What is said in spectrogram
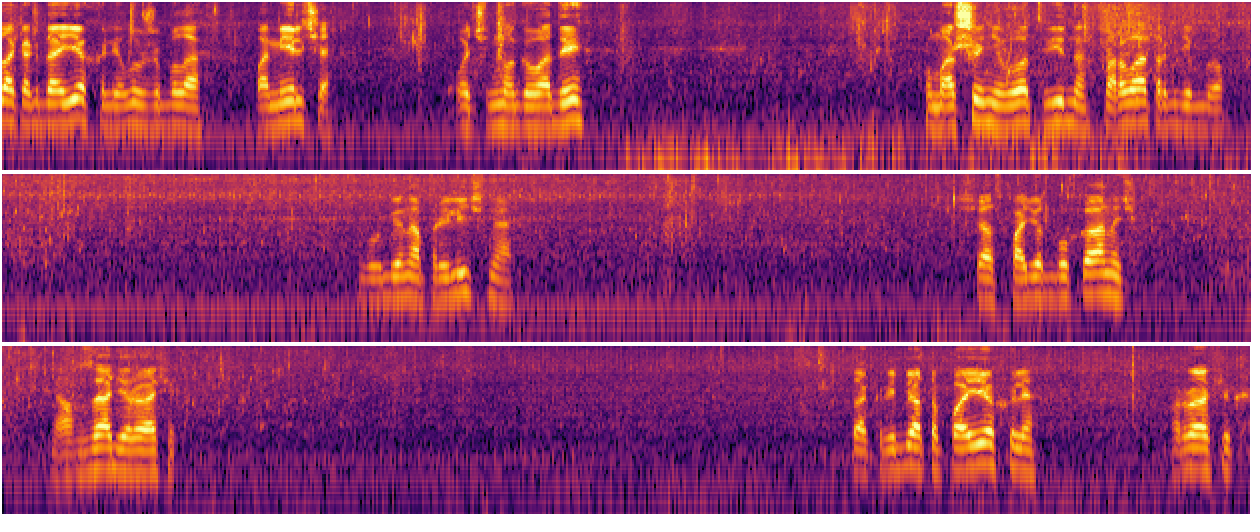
Сюда, когда ехали, лужа была помельче. Очень много воды. По машине вот видно фарватер где был. Глубина приличная. Сейчас пойдет Буханыч. А сзади Рафик. Так, ребята поехали. Рафик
